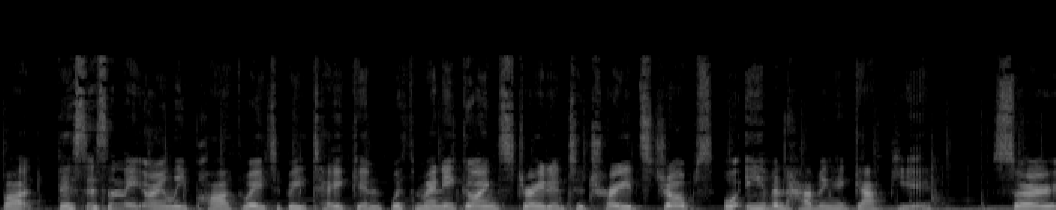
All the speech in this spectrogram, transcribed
But this isn't the only pathway to be taken, with many going straight into trades jobs or even having a gap year. So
